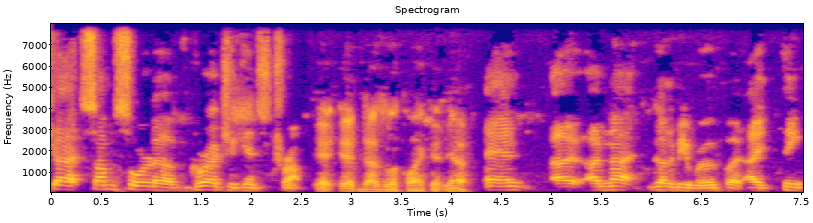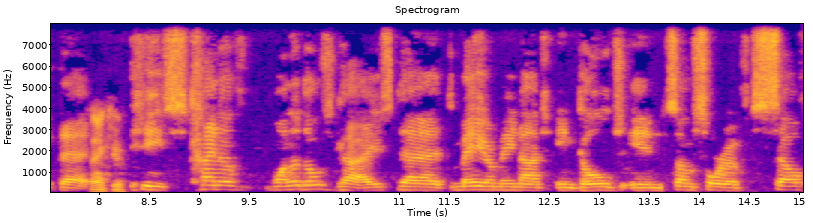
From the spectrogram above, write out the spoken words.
got some sort of grudge against Trump. It, it does look like it. Yeah. And I, I'm not going to be rude, but I think that Thank you. he's kind of one of those guys that may or may not indulge in some sort of self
